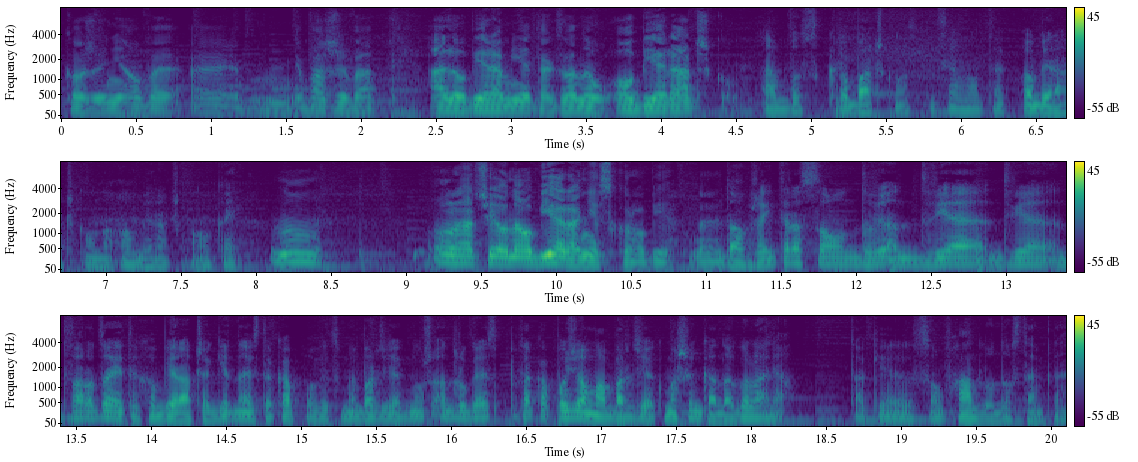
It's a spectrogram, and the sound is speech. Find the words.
korzeniowe e, mm, warzywa, ale obieram je tak zwaną obieraczką. Albo z krobaczką specjalną, tak? Obieraczką, no obieraczką, okej. No, no raczej ona obiera, nie skrobie. Dobrze, i teraz są dwie, dwie, dwie, dwa rodzaje tych obieraczek. Jedna jest taka powiedzmy bardziej jak nóż, a druga jest taka pozioma, bardziej jak maszynka do golenia. Takie są w handlu dostępne.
